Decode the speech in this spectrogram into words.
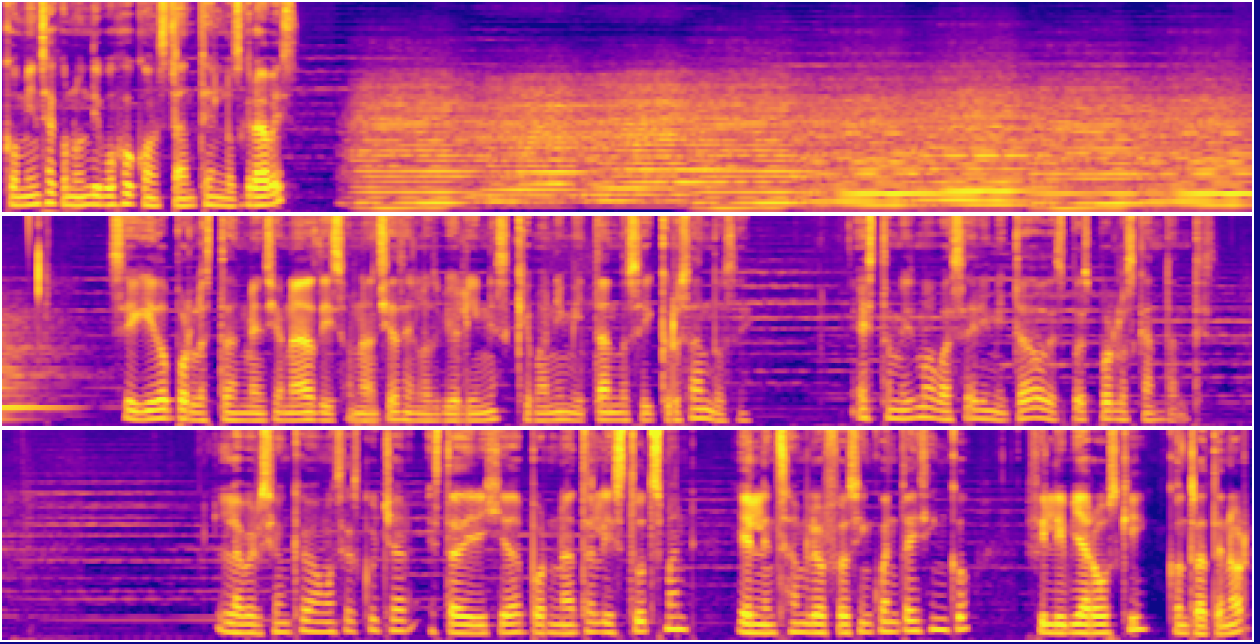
Comienza con un dibujo constante en los graves, seguido por las tan mencionadas disonancias en los violines que van imitándose y cruzándose. Esto mismo va a ser imitado después por los cantantes. La versión que vamos a escuchar está dirigida por Natalie Stutzman, el ensamble Orfeo 55, Filip Jarowski, contratenor,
